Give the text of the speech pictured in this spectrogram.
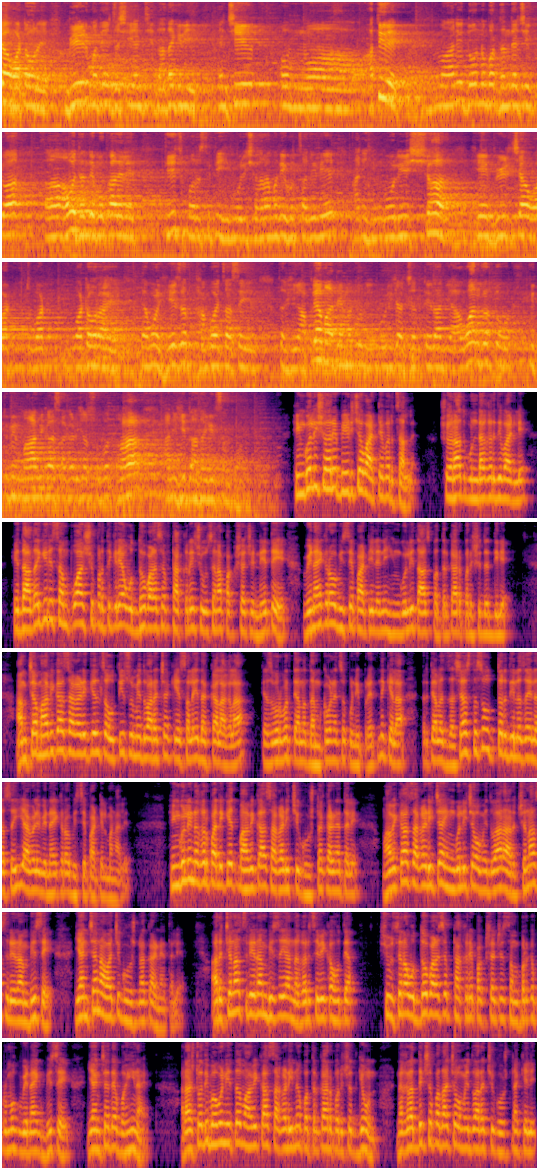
बीडच्या वाटावर आहे. बीडमध्ये जशी यांची दादागिरी यांची अतिरेक आणि दोन नंबर धंद्याची किंवा अवधंदे बोकाळलेले आहेत तीच परिस्थिती हिंगोली शहरामध्ये होत चाललेली आहे. आणि हिंगोली शहर हे बीडच्या वाट वाट वाटावर आहे. त्यामुळे हे जर थांबवायचं असेल तर ही आपल्या माध्यमातून हिंगोलीच्या जनतेला मी आवाहन करतो की तुम्ही महाविकास आघाडीच्या सोबत राहा आणि ही दादागिरी संपवा. हिंगोली शहर हे बीडच्या वाटेवर चाललंय. शहरात गुंडागर्दी वाढली हे दादागिरी संपवा अशी प्रतिक्रिया उद्धव बाळासाहेब ठाकरे शिवसेना पक्षाचे नेते विनायकराव भिसे पाटील यांनी हिंगोलीत आज पत्रकार परिषदेत दिली. आमच्या महाविकास आघाडीतील चौतीस उमेदवाराच्या केसालाही धक्का लागला. त्याचबरोबर त्यांना धमकवण्याचा कोणी प्रयत्न केला तर त्याला जशास तसं उत्तर दिलं जाईल असंही यावेळी विनायकराव भिसे पाटील म्हणाले हिंगोली नगरपालिकेत महाविकास आघाडीची घोषणा करण्यात आली. महाविकास आघाडीच्या हिंगोलीच्या उमेदवार अर्चना श्रीराम भिसे यांच्या नावाची घोषणा करण्यात आली. अर्चना श्रीराम भिसे या नगरसेविका होत्या. शिवसेना उद्धव बाळासाहेब ठाकरे पक्षाचे संपर्क प्रमुख विनायक भिसे यांच्या त्या बहीण आहेत. राष्ट्रवादी भवन इथं महाविकास आघाडीनं पत्रकार परिषद घेऊन नगराध्यक्ष पदाच्या उमेदवाराची घोषणा केली.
